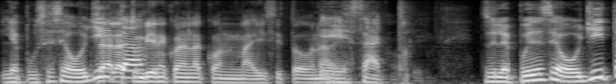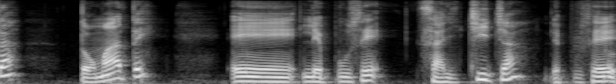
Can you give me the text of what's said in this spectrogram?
Le puse O sea, cebollita. el atún viene con, la, con maíz y todo. una. Exacto. Entonces le puse cebollita, tomate, eh, le puse salchicha, le puse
